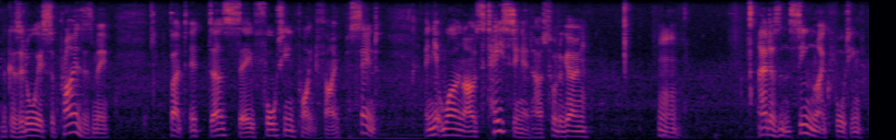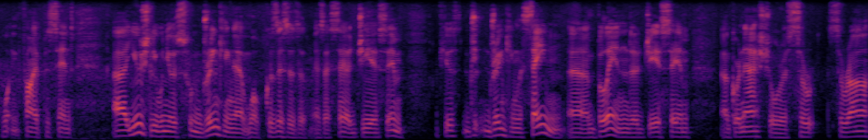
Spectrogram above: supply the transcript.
because it always surprises me, but it does say 14.5%. And yet, while I was tasting it, I was sort of going, hmm, that doesn't seem like 14.5%. Uh, usually, when you're sort of drinking a, well, because this is, a, as I say, a GSM, if you're dr- drinking the same uh, blend, a GSM, a Grenache or a Syrah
